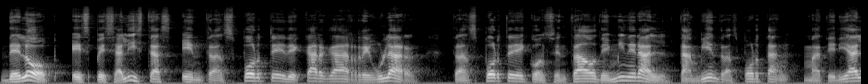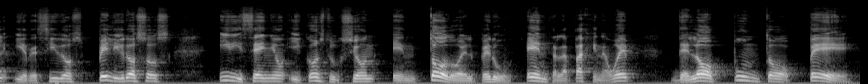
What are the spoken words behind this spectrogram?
Delop, especialistas en transporte de carga regular, transporte de concentrado de mineral, también transportan material y residuos peligrosos y diseño y construcción en todo el Perú. Entra a la página web delop.p.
